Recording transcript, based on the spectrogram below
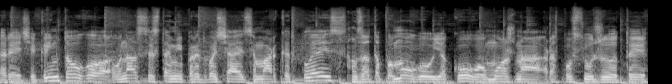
речі. Крім того, у нас в системі передбачається marketplace, за допомогою якого можна розповсюджувати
